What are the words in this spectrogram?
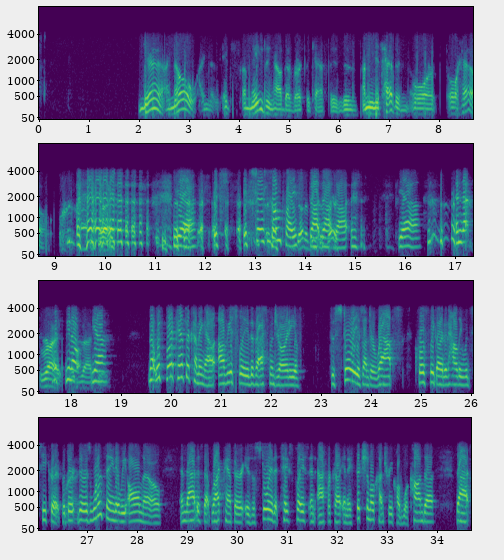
Yeah, I know. I know. It's amazing how diverse the cast is. It's, I mean, it's heaven or or hell. yeah, it's it's sure someplace. Dot dot dot. yeah, and that right. You know, exactly. yeah. Now with Black Panther coming out, obviously the vast majority of the story is under wraps, closely guarded Hollywood secret. But right. there there is one thing that we all know and that is that Black Panther is a story that takes place in Africa in a fictional country called Wakanda that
